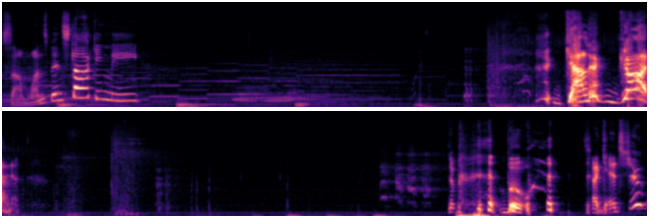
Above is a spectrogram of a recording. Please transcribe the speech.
Someone's been stalking me! Galick Gun! Boo. Against you?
